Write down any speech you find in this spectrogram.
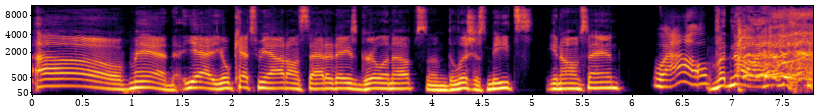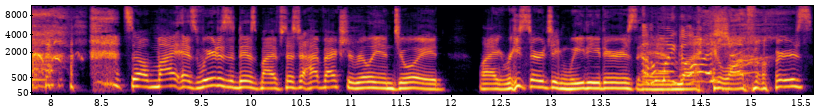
oh man. Yeah, you'll catch me out on Saturdays grilling up some delicious meats. You know what I'm saying? Wow. But no, I haven't. so my as weird as it is, my obsession, I've actually really enjoyed like researching weed eaters and Oh my like lawnmowers.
